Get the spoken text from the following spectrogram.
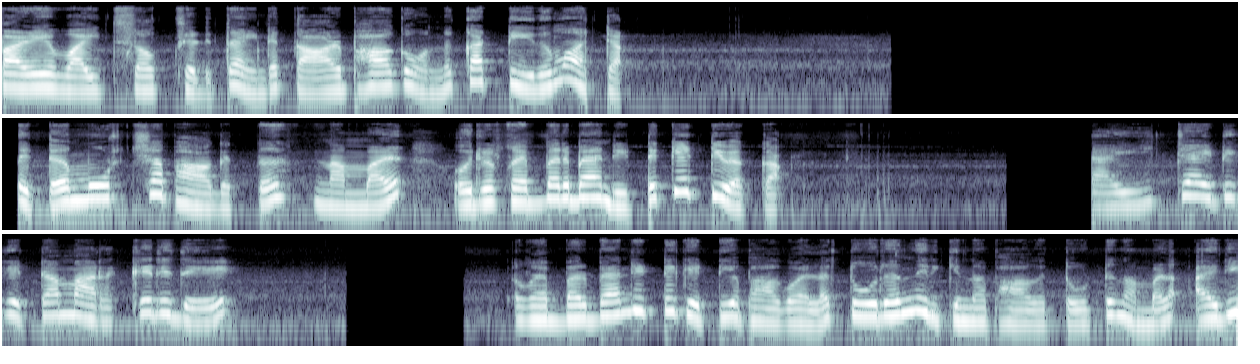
പഴയ വൈറ്റ് സോക്സ് എടുത്ത് അതിന്റെ താഴ്ഭാഗം ഒന്ന് കട്ട് ചെയ്ത് മാറ്റാം. എന്നിട്ട് മുറിച്ച ഭാഗത്ത് നമ്മൾ ഒരു റബ്ബർ ബാൻഡ് ഇട്ട് കെട്ടിവെക്കാം ടൈറ്റായിട്ട് കെട്ടാൻ മറക്കരുതേ. റബ്ബർ ബാൻഡ് ഇട്ട് കെട്ടിയ ഭാഗമല്ല തുറന്നിരിക്കുന്ന ഭാഗത്തോട്ട് നമ്മൾ അരി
